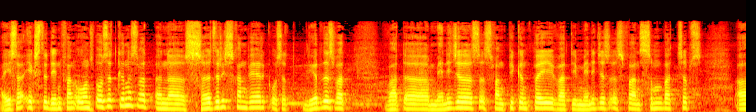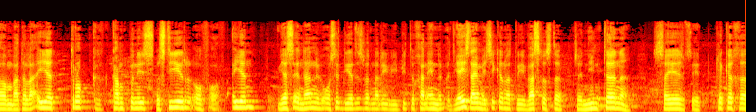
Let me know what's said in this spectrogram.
Hy is 'n ekstudent van ons. Ons het kinders wat in uh, surgeries gaan werk. Ons het leerders wat wat uh managers is van Pick n Pay, wat die managers is van Simba Chips, um wat hulle eie trok companies bestuur of of eien. Yes, en dan ons het leerders wat na die WP toe gaan en jy's daai meisiekind wat wie was gister, sy Nintendo Sy het plekke ge,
